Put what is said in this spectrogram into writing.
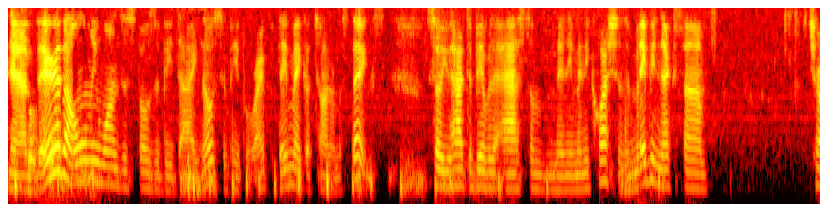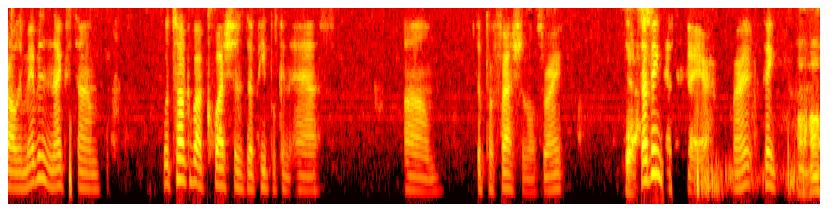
Now So they're true. the only ones that's supposed to be diagnosing people, right? But they make a ton of mistakes. So you have to be able to ask them many, many questions. And maybe next time, Charlie, maybe the next time we'll talk about questions that people can ask um, the professionals, right? Yes. So I think that's fair, right? I think Uh-huh.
